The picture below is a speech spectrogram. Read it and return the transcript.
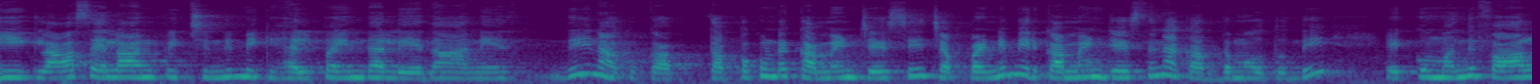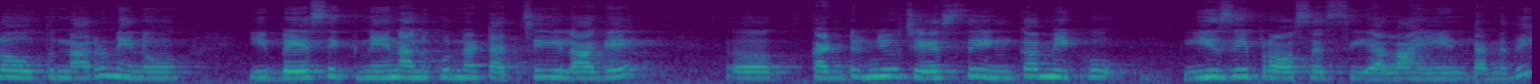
ఈ క్లాస్ ఎలా అనిపించింది? మీకు హెల్ప్ అయిందా లేదా అనేది నాకు తప్పకుండా కమెంట్ చేసి చెప్పండి. మీరు కమెంట్ చేస్తే నాకు అర్థమవుతుంది. ఎక్కువ మంది ఫాలో అవుతున్నారు. నేను ఈ బేసిక్ నేను అనుకున్న టచ్ ఇలాగే కంటిన్యూ చేస్తే ఇంకా మీకు ఈజీ ప్రాసెస్ ఎలా ఏంటన్నది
